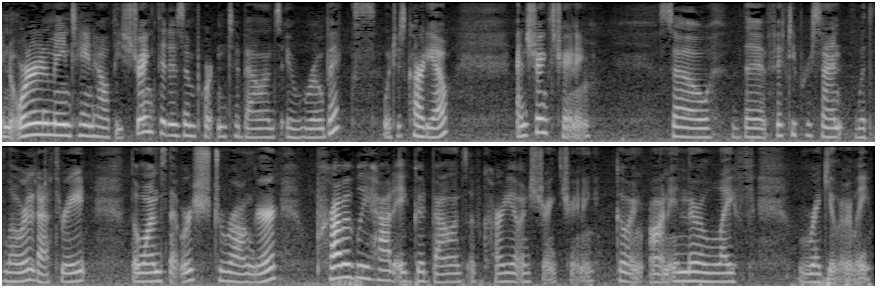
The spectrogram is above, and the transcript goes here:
In order to maintain healthy strength, it is important to balance aerobics, which is cardio, and strength training. So the 50% with lower death rate, the ones that were stronger, probably had a good balance of cardio and strength training going on in their life regularly.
